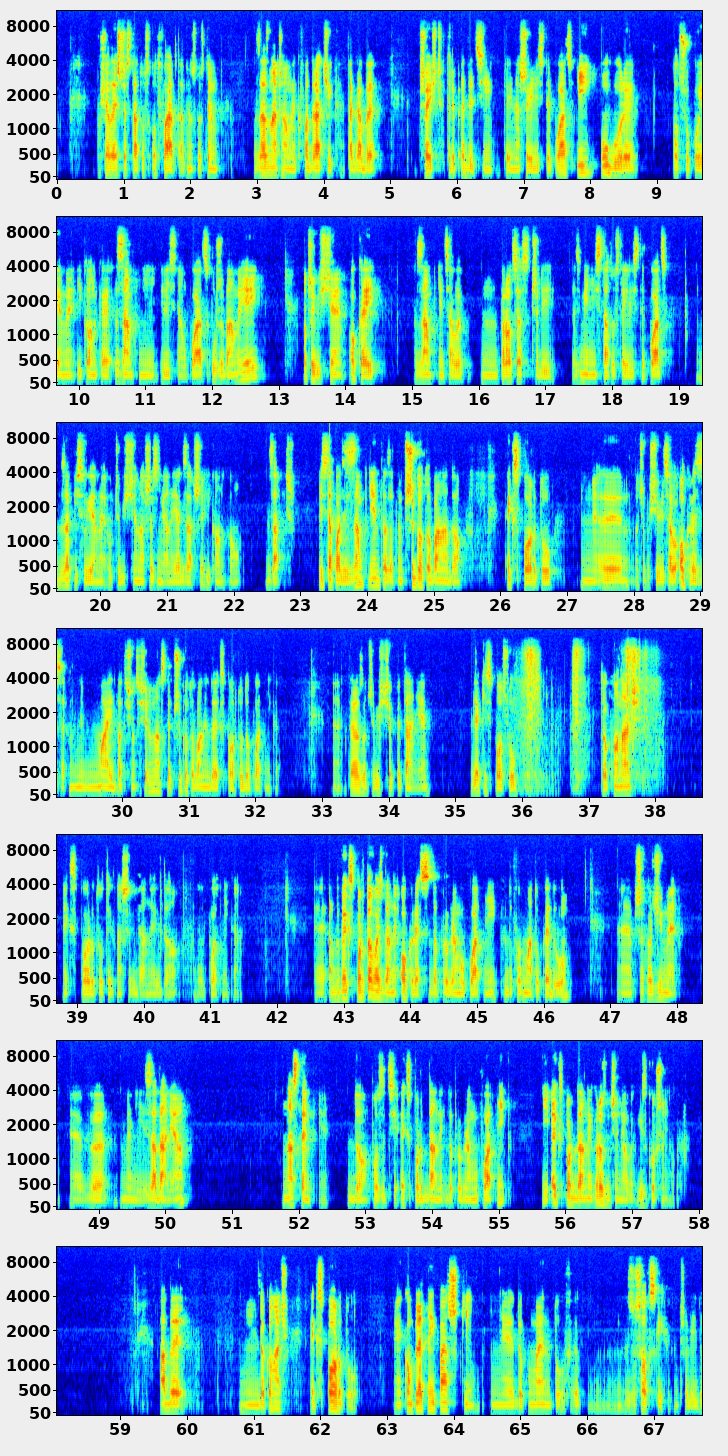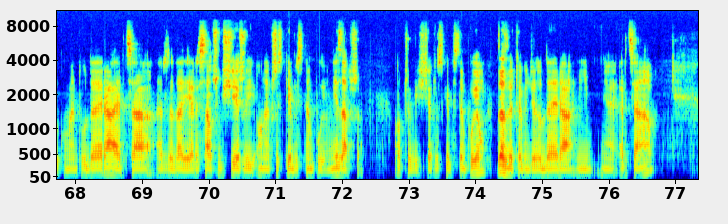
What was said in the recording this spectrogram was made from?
posiada jeszcze status otwarta. W związku z tym zaznaczamy kwadracik, tak aby przejść w tryb edycji tej naszej listy płac i u góry odszukujemy ikonkę zamknij listę płac, używamy jej. Oczywiście OK zamknie cały mm, proces, czyli zmieni status tej listy płac. Zapisujemy oczywiście nasze zmiany, jak zawsze ikonką zapisz. Lista płac jest zamknięta, zatem przygotowana do eksportu, znaczy właściwie cały okres maj 2017 przygotowany do eksportu do płatnika. E, Teraz oczywiście pytanie, w jaki sposób dokonać eksportu tych naszych danych do e, płatnika. E, Aby wyeksportować dany okres do programu płatnik, do formatu KEDU, e, przechodzimy w menu zadania, następnie do pozycji eksport danych do programu płatnik i eksport danych rozliczeniowych i zgłoszeniowych. Aby mm, dokonać eksportu e, kompletnej paczki e, dokumentów e, ZUS-owskich, czyli dokumentu DRA, RCA, RZA i RSA, oczywiście jeżeli one wszystkie występują, nie zawsze, oczywiście wszystkie występują, zazwyczaj będzie to DRA i RCA,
